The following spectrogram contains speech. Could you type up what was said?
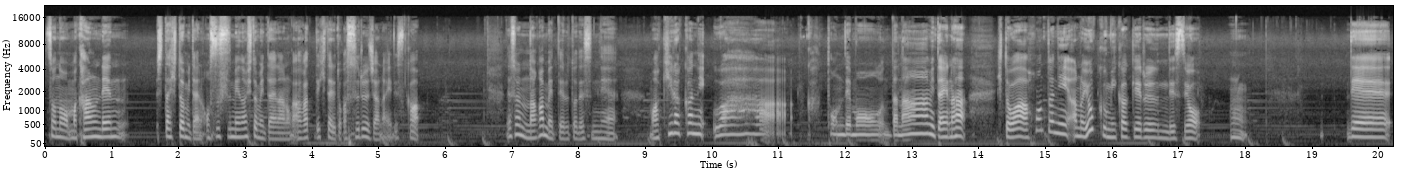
その、まあ、関連した人みたいなおすすめの人みたいなのが上がってきたりとかするじゃないですか。でそういうの眺めてるとですね明らかにうわーとんでもだなーみたいな人は本当にあのよく見かけるんですよ。うん、で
